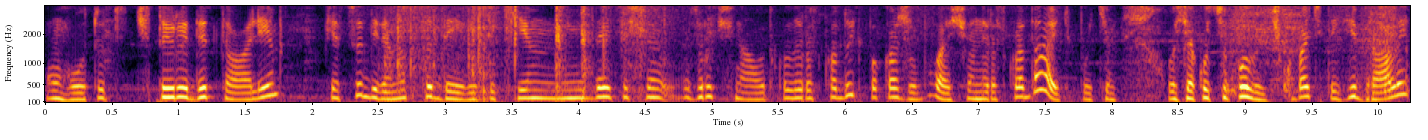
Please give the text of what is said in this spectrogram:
Ого, тут 4 деталі. 599. Такі, мені здається, що зручна. От коли розкладуть, покажу. Буває, що вони розкладають потім. Ось як оцю поличку. Бачите, зібрали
